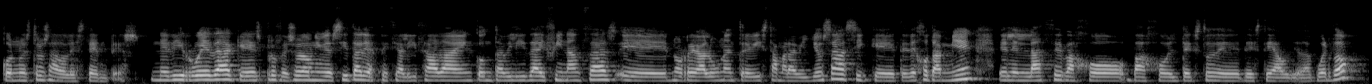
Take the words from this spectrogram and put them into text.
con nuestros adolescentes. Neddy Rueda, que es profesora universitaria especializada en contabilidad y finanzas, eh, nos regaló una entrevista maravillosa, así que te dejo también el enlace bajo, bajo el texto de, de este audio, ¿de acuerdo?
